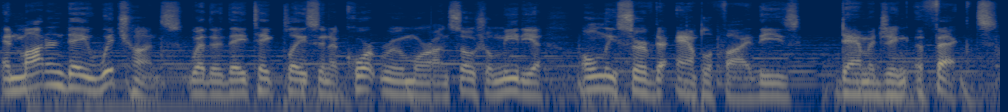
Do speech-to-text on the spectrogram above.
And modern-day witch hunts, whether they take place in a courtroom or on social media, only serve to amplify these damaging effects.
